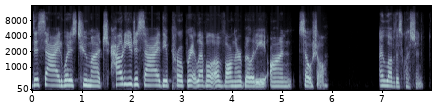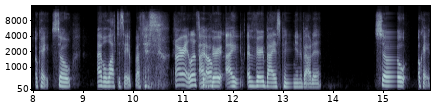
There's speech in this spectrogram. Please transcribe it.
decide what is too much? How do you decide the appropriate level of vulnerability on social? I love this question. Okay, so I have a lot to say about this. All right, let's go. I have, very, I have a very biased opinion about it. So, okay,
